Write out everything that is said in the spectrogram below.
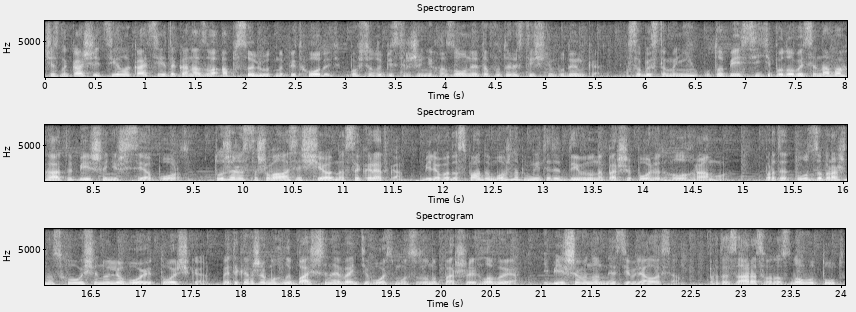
Чесно кажучи, цій локації така назва абсолютно підходить. Повсюду підстрижені газони та футуристичні будинки. Особисто мені Утопія Сіті подобається набагато більше, ніж Сіапорт. Тут же розташувалася ще одна секретка. Біля водоспаду можна помітити дивну на перший погляд голограму. Проте тут зображено сховище нульової точки. Ми таке вже могли бачити на івенті восьмого сезону першої глави, і більше воно не з'являлося. Проте зараз воно знову тут.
